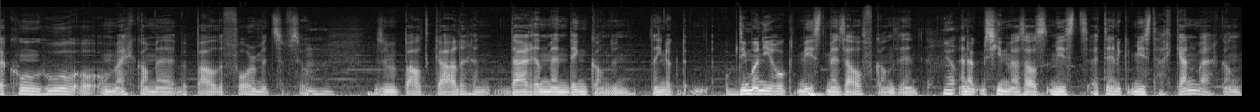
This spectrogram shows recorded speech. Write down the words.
Dat ik gewoon goed o- om weg kan met bepaalde formats of zo. Mhm. Dus een bepaald kader en daarin mijn ding kan doen. Ik denk dat ik op die manier ook het meest mijzelf kan zijn. Ja. En dat ik misschien wel zelfs het meest, uiteindelijk het meest herkenbaar kan,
